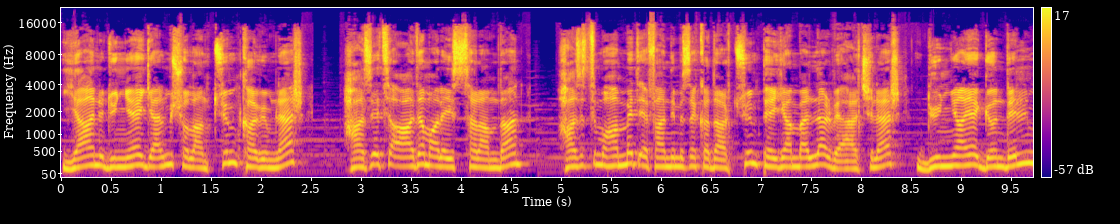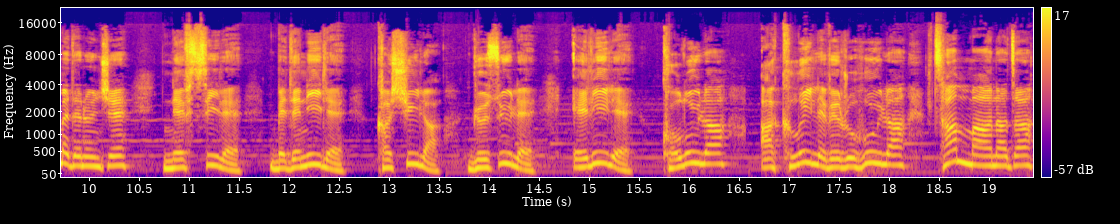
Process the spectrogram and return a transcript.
Yani dünyaya gelmiş olan tüm kavimler Hz. Adem Aleyhisselam'dan Hz. Muhammed Efendimiz'e kadar tüm peygamberler ve elçiler dünyaya gönderilmeden önce nefsiyle, bedeniyle, kaşıyla, gözüyle, eliyle, koluyla, aklıyla ve ruhuyla tam manada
